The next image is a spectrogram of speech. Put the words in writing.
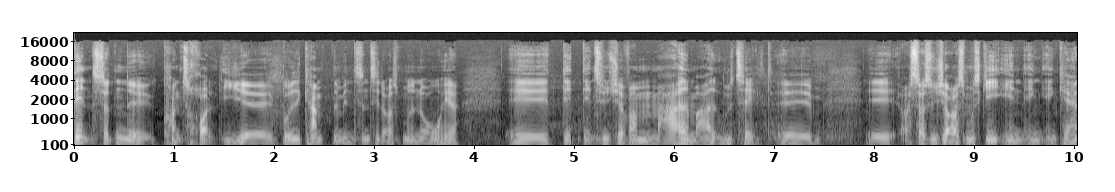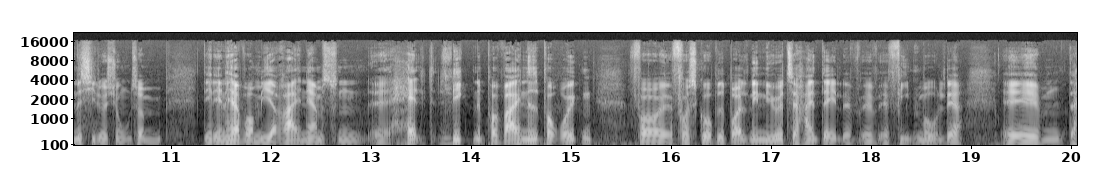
Den sådan øh, kontrol i øh, både i kampene, men sådan set også mod Norge her, øh, den, den synes jeg var meget, meget udtalt. Øh, Øh, og så synes jeg også måske en, en, en kernesituation, som det er den her, hvor Mia Rej nærmest sådan øh, halvt liggende på vej ned på ryggen, for øh, få skubbet bolden ind i øvrigt til Heindal. Øh, øh, fint mål der. Øh, der.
